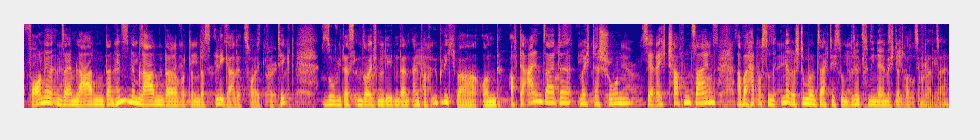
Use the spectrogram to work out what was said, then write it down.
vorne in seinem Laden, dann hinten im Laden, da wird dann das illegale Zeug vertickt, so wie das in solchen Läden dann einfach üblich war. Und auf der einen Seite möchte er schon sehr rechtschaffend sein, sein, aber hat auch so eine innere Stimme und sagt sich, so ein bisschen kriminell möchte er trotzdem gern sein.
